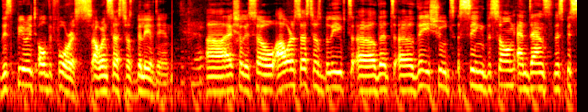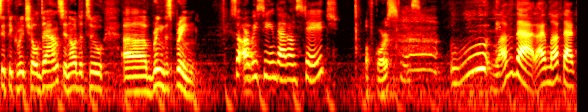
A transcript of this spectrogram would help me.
the spirit of the forests our ancestors believed in. Uh, actually, so our ancestors believed uh, that uh, they should sing the song and dance the specific ritual dance in order to uh, bring the spring. So are we seeing that on stage? Of course. Yes. Ooh, love that. I love that.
